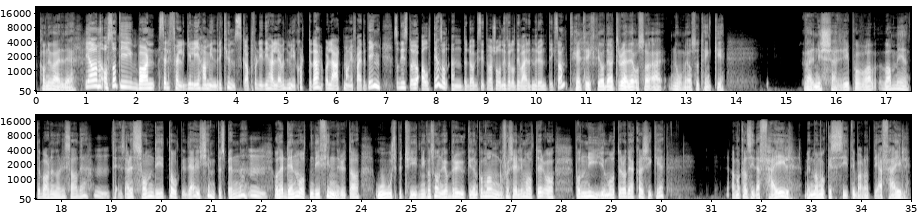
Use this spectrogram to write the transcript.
kan jo være det. Ja, men også at de barn selvfølgelig har mindre kunnskap fordi de har levd mye kortere og lært mange færre ting. Så de står jo alltid i en sånn underdog-situasjon i forhold til verden rundt, ikke sant? Helt riktig. Og der tror jeg det også er noe med å tenke Være nysgjerrig på hva, hva mente barnet når de sa det. Mm. Er det sånn de tolker Det er jo kjempespennende. Mm. Og det er den måten de finner ut av ords betydning og sånn, ved å bruke dem på mange forskjellige måter, og på nye måter, og det er kanskje ikke ja, Man kan si det er feil, men man må ikke si til barna at det er feil.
